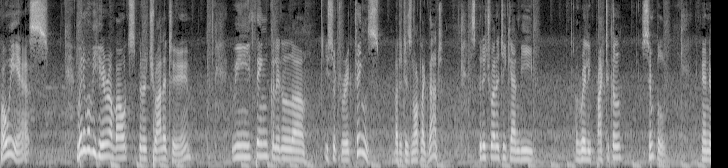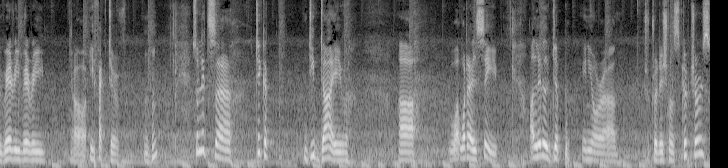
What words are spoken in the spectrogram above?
Oh, yes. Whenever we hear about spirituality, we think a little uh, esoteric things, but it is not like that. Spirituality can be really practical, simple, and very, very uh, effective. Mhm. So let's uh, take a deep dive. Uh, wha- what I'll say, a little dip in your uh, traditional scriptures.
